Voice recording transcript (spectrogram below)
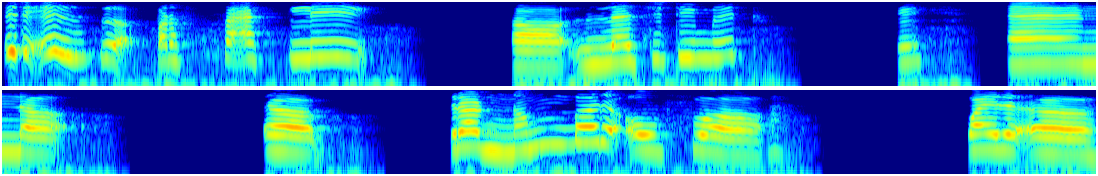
it is perfectly uh, legitimate okay and uh, uh, there are number of uh, uh,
